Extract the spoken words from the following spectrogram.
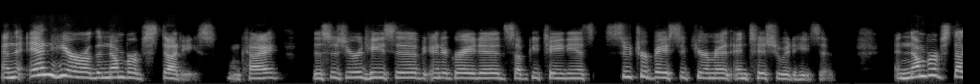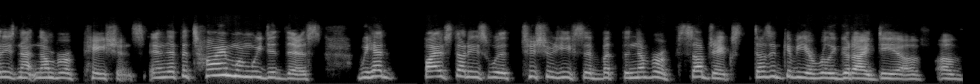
And the N here are the number of studies, okay? This is your adhesive, integrated, subcutaneous, suture-based securement, and tissue adhesive. A number of studies, not number of patients. And at the time when we did this, we had five studies with tissue adhesive, but the number of subjects doesn't give you a really good idea of, of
